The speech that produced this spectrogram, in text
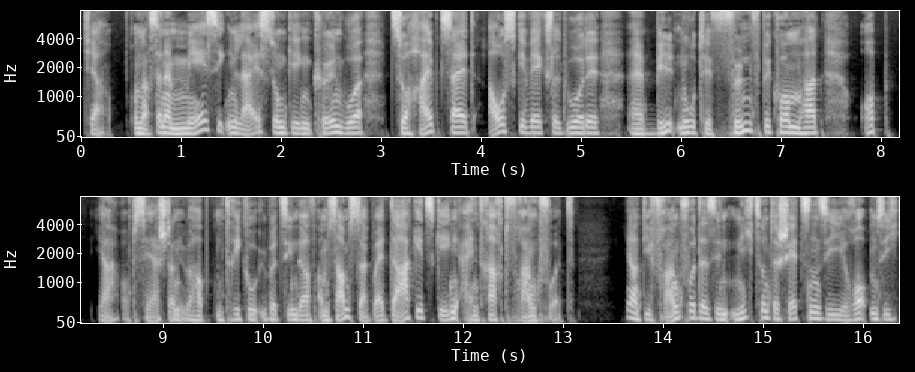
Tja, und nach seiner mäßigen Leistung gegen Köln, wo er zur Halbzeit ausgewechselt wurde, äh, Bildnote 5 bekommen hat, ob ja, ob Serge dann überhaupt ein Trikot überziehen darf am Samstag, weil da geht's gegen Eintracht Frankfurt. Ja, und die Frankfurter sind nicht zu unterschätzen. Sie robben sich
